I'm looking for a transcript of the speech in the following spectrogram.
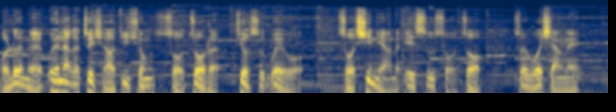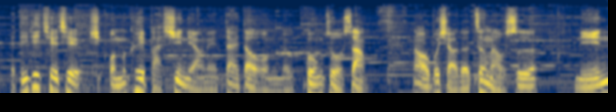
我认为为那个最小的弟兄所做的，就是为我所信仰的耶稣所做。所以我想呢，的的确确，我们可以把信仰呢带到我们的工作上。那我不晓得郑老师，您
